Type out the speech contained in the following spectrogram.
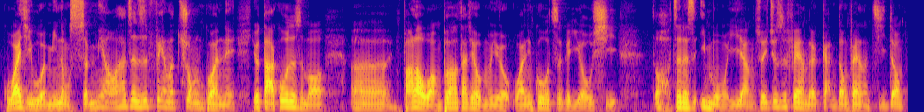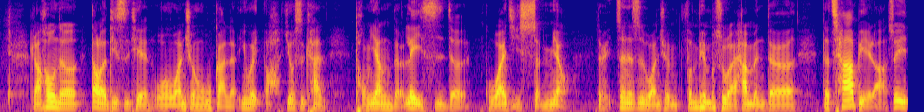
古埃及文明那种神庙，它真的是非常的壮观呢。有打过那什么呃法老王，不知道大家有没有玩过这个游戏？哦，真的是一模一样，所以就是非常的感动，非常的激动。然后呢，到了第四天，我们完全无感了，因为啊，又是看。同样的类似的古埃及神庙对，真的是完全分辨不出来他们的的差别啦。所以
